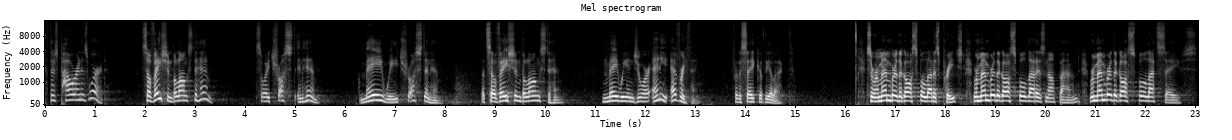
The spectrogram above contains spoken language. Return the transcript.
that there's power in His Word. Salvation belongs to Him. So I trust in Him. May we trust in Him, that salvation belongs to Him. May we endure any, everything for the sake of the elect. So remember the gospel that is preached. Remember the gospel that is not bound. Remember the gospel that saves.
